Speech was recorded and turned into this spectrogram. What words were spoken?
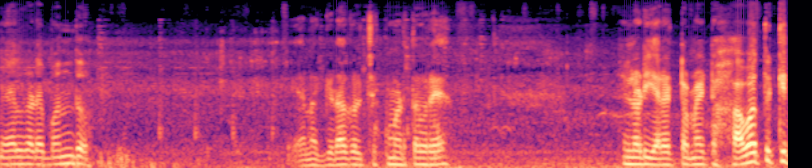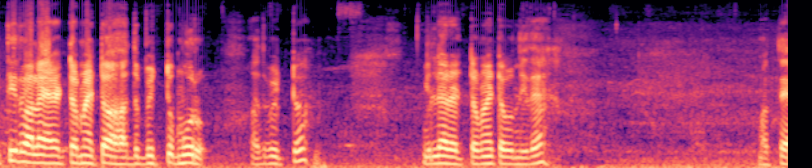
ಮೇಲ್ಗಡೆ ಬಂದು ಏನೋ ಗಿಡಗಳು ಚೆಕ್ ಮಾಡ್ತಾವ್ರೆ. ಇಲ್ಲಿ ನೋಡಿ ಎರಡು ಟೊಮೆಟೊ. ಅವತ್ತು ಕಿತ್ತಿದ್ವಲ್ಲ ಎರಡು ಟೊಮೆಟೊ, ಅದು ಬಿಟ್ಟು ಮೂರು. ಅದು ಬಿಟ್ಟು ಇಲ್ಲೆರಡು ಟೊಮೆಟೊ ಒಂದಿದೆ. ಮತ್ತು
